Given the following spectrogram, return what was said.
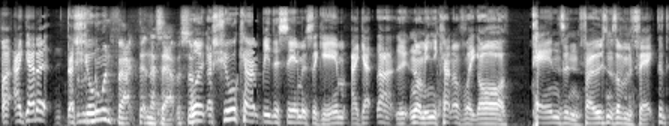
I, I get it. The show. no infected in this episode. Look, a show can't be the same as a game. I get that. You know what I mean? You can't have like oh tens and thousands of infected.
